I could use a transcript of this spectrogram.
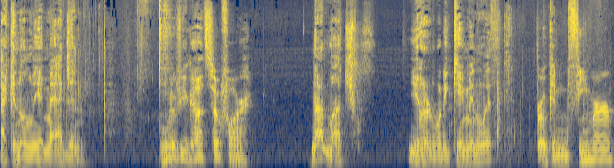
I can only imagine. What have you got so far? Not much. You heard what he came in with? Broken femur,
